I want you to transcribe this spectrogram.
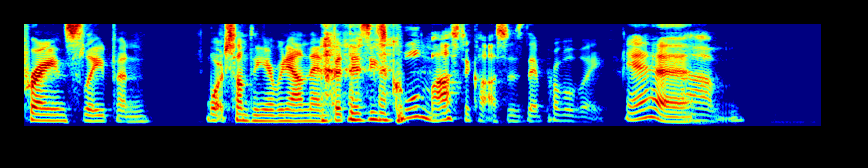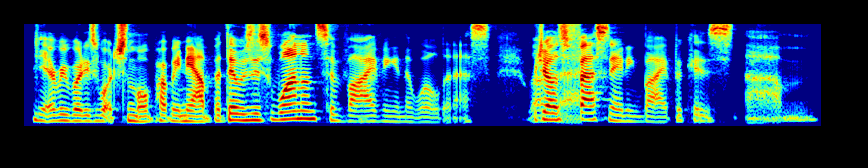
pray and sleep and watch something every now and then. But there's these cool masterclasses there probably. Yeah. Um, yeah, everybody's watched them all probably now. But there was this one on surviving in the wilderness, which I was that. fascinating by because, um,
